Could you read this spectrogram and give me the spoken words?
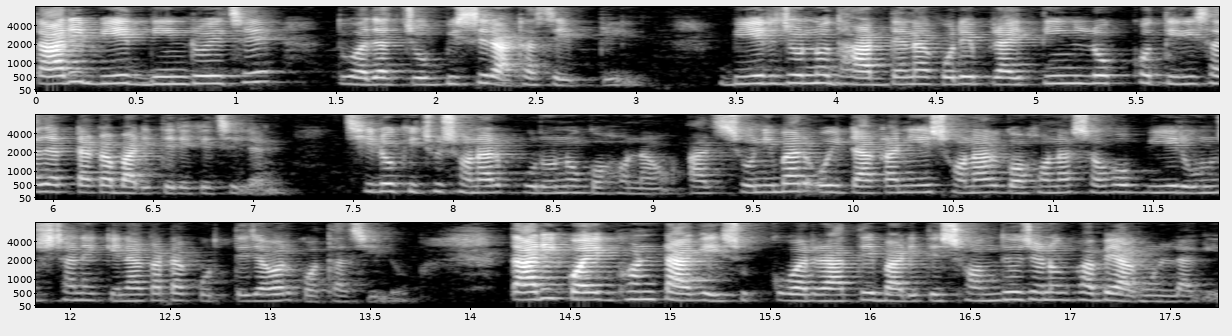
তারই বিয়ের দিন রয়েছে দু হাজার চব্বিশের আঠাশে এপ্রিল। বিয়ের জন্য ধার দেনা করে প্রায় তিন লক্ষ তিরিশ হাজার টাকা বাড়িতে রেখেছিলেন। ছিল কিছু সোনার পুরনো গহনাও। আজ শনিবার ওই টাকা নিয়ে সোনার গহনা সহ বিয়ের অনুষ্ঠানে কেনাকাটা করতে যাওয়ার কথা ছিল। তারই কয়েক ঘণ্টা আগে শুক্রবার রাতে বাড়িতে সন্দেহজনকভাবে আগুন লাগে।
